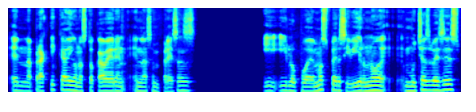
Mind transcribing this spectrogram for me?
en la práctica, digo, nos toca ver en, en las empresas y, y, lo podemos percibir, ¿no? Muchas veces,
